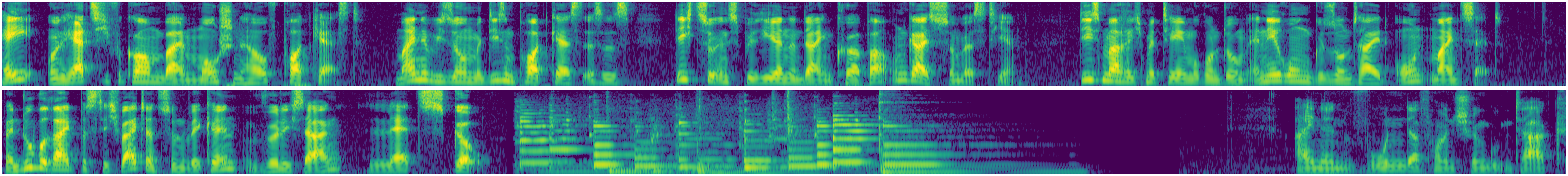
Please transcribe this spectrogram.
Hey und herzlich willkommen beim Motion Health Podcast. Meine Vision mit diesem Podcast ist es, dich zu inspirieren, in deinen Körper und Geist zu investieren. Dies mache ich mit Themen rund um Ernährung, Gesundheit und Mindset. Wenn du bereit bist, dich weiterzuentwickeln, würde ich sagen, let's go! Einen wundervollen schönen guten Tag,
